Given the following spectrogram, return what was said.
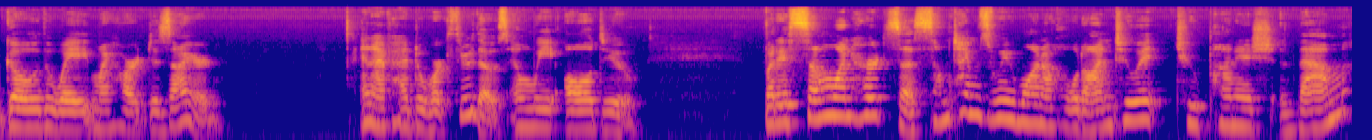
go the way my heart desired. And I've had to work through those, and we all do. But if someone hurts us, sometimes we want to hold on to it to punish them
